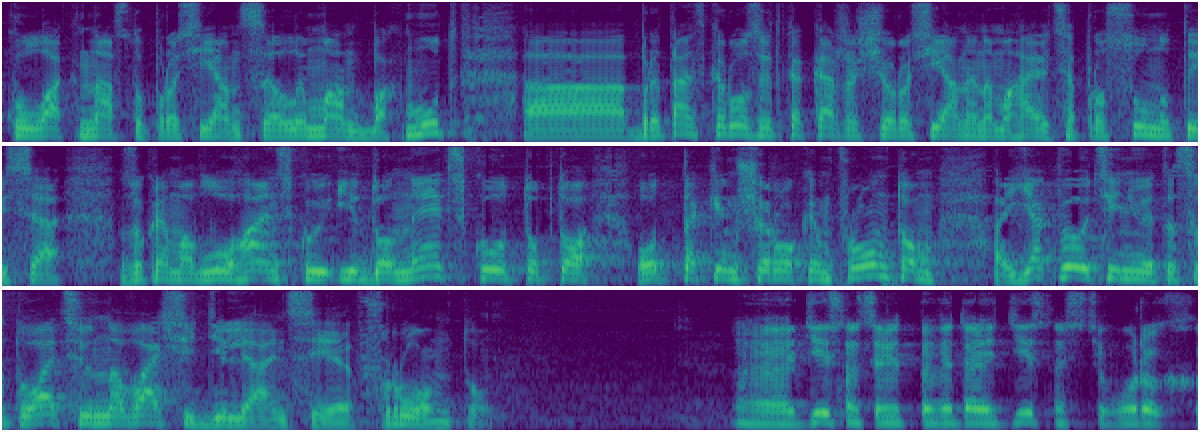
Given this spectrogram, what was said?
кулак наступу росіян це Лиман Бахмут. Британська розвідка каже, що росіяни намагаються просунутися, зокрема в Луганську і Донецьку. Тобто, от таким широким фронтом. Як ви оцінюєте ситуацію на вашій ділянці фронту? Дійсно, це відповідає дійсності. Ворог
